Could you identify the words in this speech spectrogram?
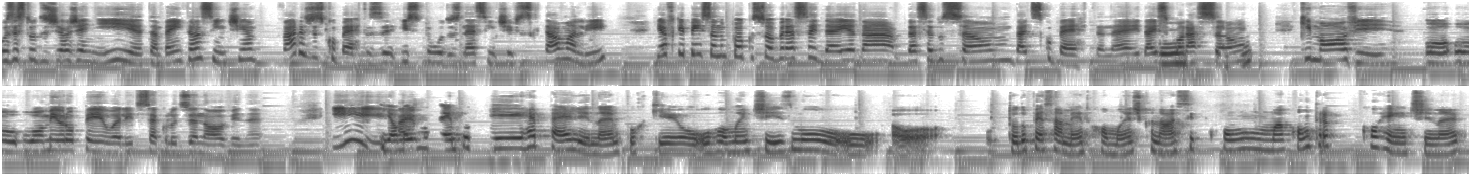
Os estudos de eugenia também. Então assim tinha várias descobertas e estudos, né, científicos que estavam ali. E eu fiquei pensando um pouco sobre essa ideia da, da sedução, da descoberta, né, e da exploração que move o, o, o homem europeu ali do século XIX, né? E, e ao aí... mesmo tempo que repele, né? Porque o, o romantismo, o, o, todo o pensamento romântico nasce com uma contracorrente, né?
